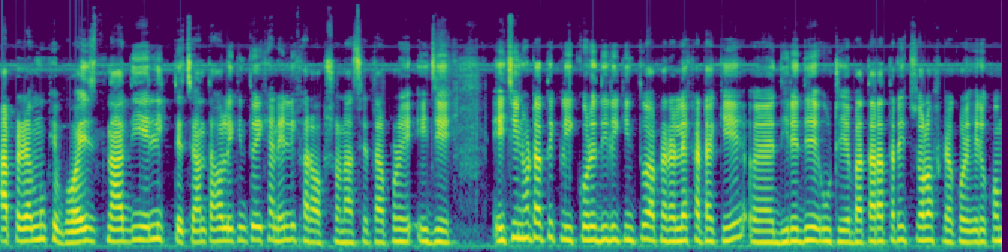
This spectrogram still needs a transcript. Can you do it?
আপনারা মুখে ভয়েস না দিয়ে লিখতে চান, তাহলে কিন্তু এখানে লেখার অপশন আছে। তারপরে এই যে, এই চিহ্নটাতে ক্লিক করে দিলে কিন্তু আপনারা লেখাটাকে ধীরে ধীরে উঠে বা তাড়াতাড়ি চলাফেরা করে, এরকম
